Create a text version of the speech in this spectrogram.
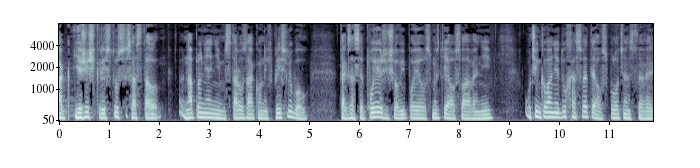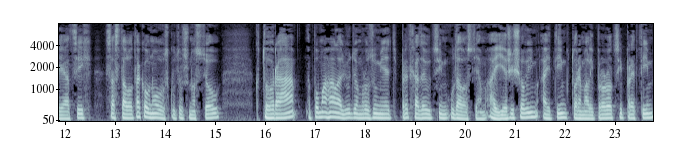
Ak Ježiš Kristus sa stal naplnením starozákonných prísľubov, tak zase po Ježišovi, po jeho smrti a oslávení, učinkovanie Ducha Svetého v spoločenstve veriacich sa stalo takou novou skutočnosťou, ktorá pomáhala ľuďom rozumieť predchádzajúcim udalostiam, aj Ježišovým, aj tým, ktoré mali proroci predtým,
